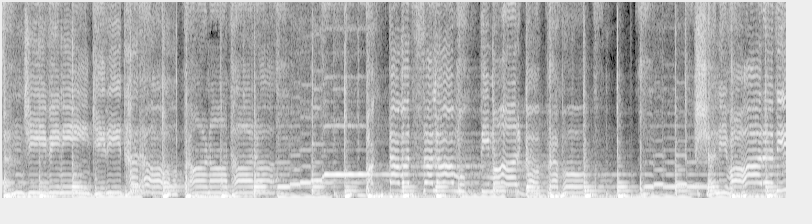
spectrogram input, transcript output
ಸಂಜೀವಿನಿ ಗಿರಿಧರ ಪ್ರಾಣಾಧಾರ, ಭಕ್ತವತ್ಸಲ ಮುಕ್ತಿ ಮಾರ್ಗ ಪ್ರಭೋ, ಶನಿವಾರದಿ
